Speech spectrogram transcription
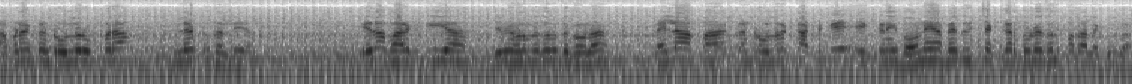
ਆਪਣਾ ਕੰਟਰੋਲਰ ਉੱਪਰ ਆ ਲੈਫਟ ਥੱਲੇ ਆ। ਇਹਦਾ ਫ਼ਰਕ ਕੀ ਆ? ਜਿਵੇਂ ਹੁਣ ਮੈਂ ਤੁਹਾਨੂੰ ਦਿਖਾਉਣਾ, ਪਹਿਲਾਂ ਆਪਾਂ ਕੰਟਰੋਲਰ ਕੱਟ ਕੇ ਇੱਕ ਨਹੀਂ ਬਾਉਨੇ ਆ, ਫਿਰ ਤੁਸੀਂ ਚੱਕਰ ਤੋੜੇ ਤੁਹਾਨੂੰ ਪਤਾ ਲੱਗੂਗਾ।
